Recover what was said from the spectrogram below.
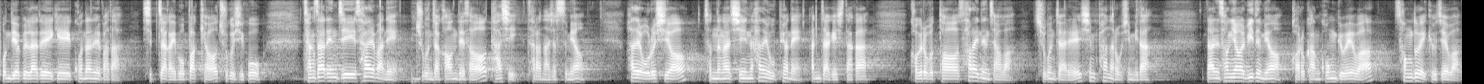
본디오 빌라도에게 고난을 받아 십자가에 못 박혀 죽으시고 장사된 지 사흘 만에 죽은 자 가운데서 다시 살아나셨으며 하늘 오르시어 전능하신 하늘 우편에 앉아 계시다가 거기로부터 살아있는 자와 죽은 자를 심판하러 오십니다. 나는 성령을 믿으며 거룩한 공교회와 성도의 교제와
